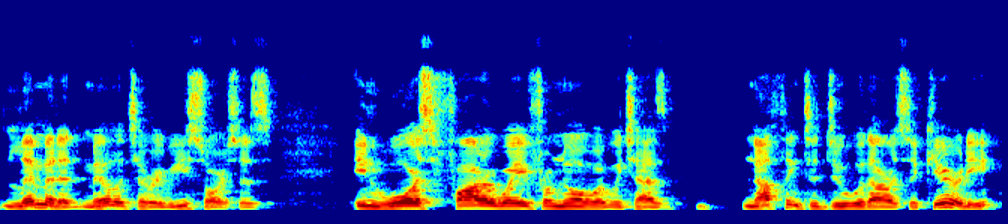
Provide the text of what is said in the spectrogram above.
limited military resources in wars far away from Norway, which has nothing to do with our security.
